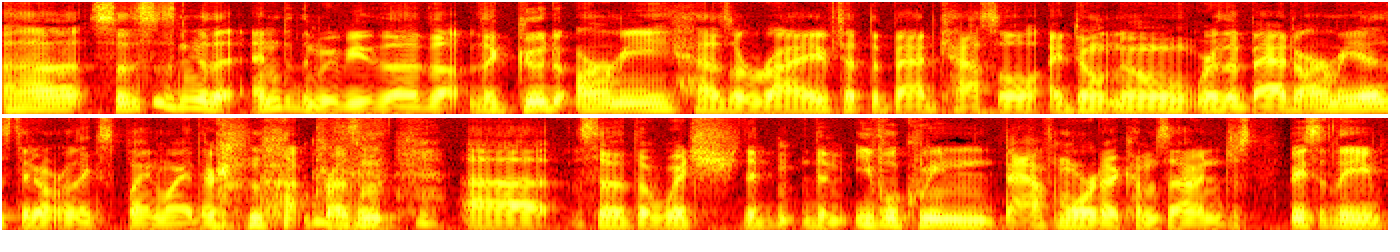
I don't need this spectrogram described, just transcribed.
Uh, so this is near the end of the movie. The, the the good army has arrived at the bad castle. I don't know where the bad army is. They don't really explain why they're not present. Uh, so the witch, the the evil queen Bavmorda comes out and just basically,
